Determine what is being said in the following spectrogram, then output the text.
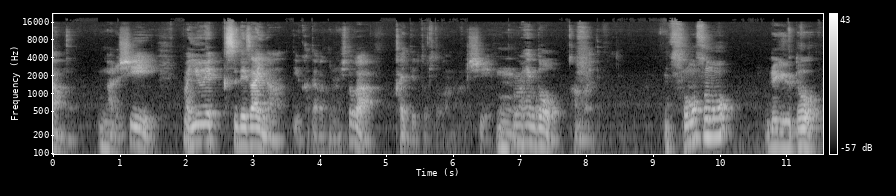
ターンもあるし、まあ、UX デザイナーっていう肩書きの人が書いてる時とかもあるし、うん。この辺どう考えてそもそもで言うと、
